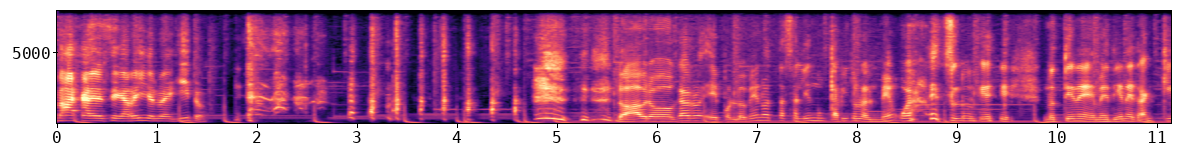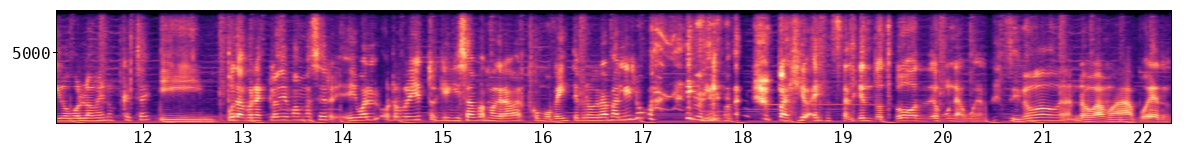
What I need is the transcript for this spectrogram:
Baja el cigarrillo luego. No, pero cabrón, eh, por lo menos está saliendo un capítulo al mes, weón. Es lo que nos tiene, me tiene tranquilo, por lo menos, ¿cachai? Y puta, con el Claudio vamos a hacer igual otro proyecto que quizás vamos a grabar como 20 programas al hilo para que vayan saliendo todos de una, weón. Si no, weón, no vamos a poder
